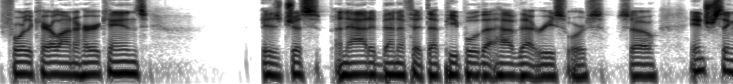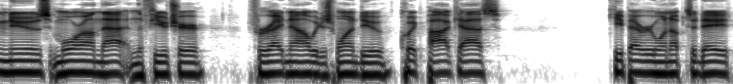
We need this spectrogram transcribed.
for the Carolina Hurricanes is just an added benefit that people that have that resource. So, interesting news, more on that in the future. For right now, we just want to do quick podcasts, keep everyone up to date.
